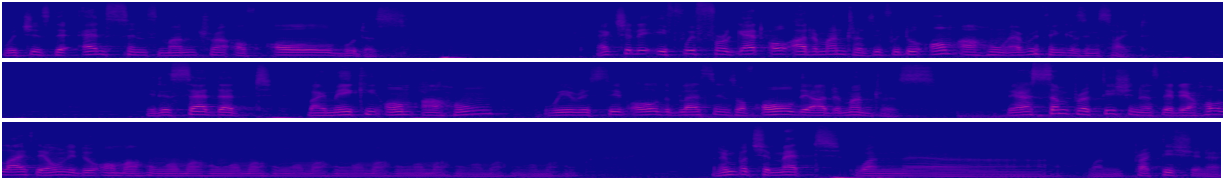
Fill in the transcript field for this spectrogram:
which is the essence mantra of all Buddhas. Actually, if we forget all other mantras, if we do Om Ahum, everything is inside. It is said that by making Om Ahum, we receive all the blessings of all the other mantras. There are some practitioners that their whole life they only do Om Ahum, Om Ahum, Om Ahum, Om Ahum, Om Ahum, Om Ahum, Om Ahum, Om Ahum. Rinpoche met one, uh, one practitioner,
